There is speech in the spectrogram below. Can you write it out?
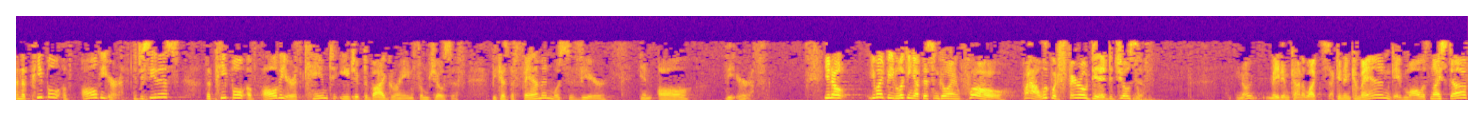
And the people of all the earth, did you see this? The people of all the earth came to Egypt to buy grain from Joseph, because the famine was severe in all the earth. You know, you might be looking at this and going, whoa, wow, look what Pharaoh did to Joseph you know, made him kind of like second in command, gave him all this nice stuff,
